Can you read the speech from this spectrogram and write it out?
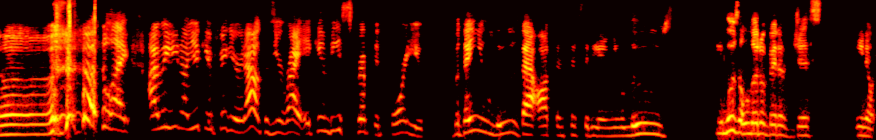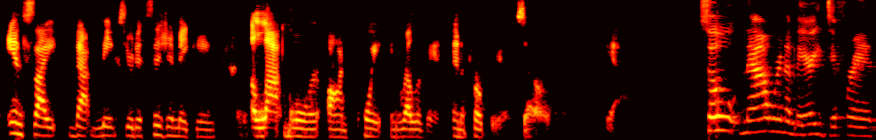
uh, like I mean, you know, you can figure it out because you're right. It can be scripted for you, but then you lose that authenticity and you lose you lose a little bit of just you know insight that makes your decision making a lot more on point and relevant and appropriate. So so now we're in a very different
